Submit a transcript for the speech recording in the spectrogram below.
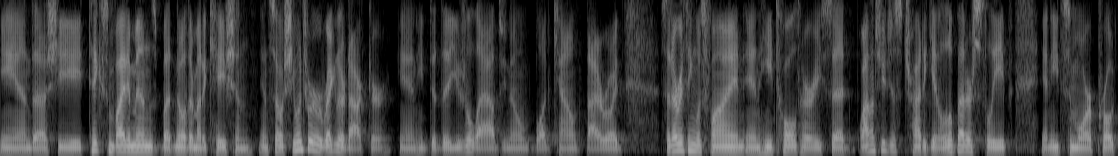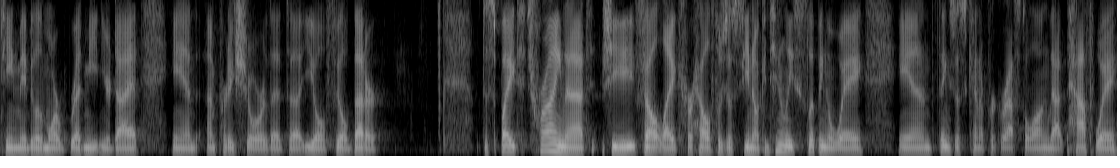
And uh, she takes some vitamins but no other medication. And so she went to her regular doctor and he did the usual labs, you know, blood count, thyroid said everything was fine and he told her he said why don't you just try to get a little better sleep and eat some more protein maybe a little more red meat in your diet and i'm pretty sure that uh, you'll feel better despite trying that, she felt like her health was just, you know, continually slipping away and things just kind of progressed along that pathway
